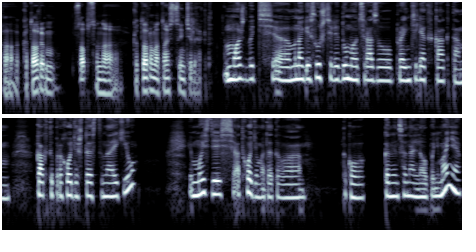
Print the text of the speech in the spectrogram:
к которым собственно, к которым относится интеллект. Может быть, э, многие слушатели думают сразу про интеллект, как там, как ты проходишь тесты на IQ, и мы здесь отходим от этого такого конвенционального понимания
